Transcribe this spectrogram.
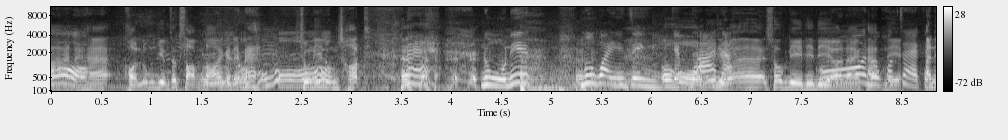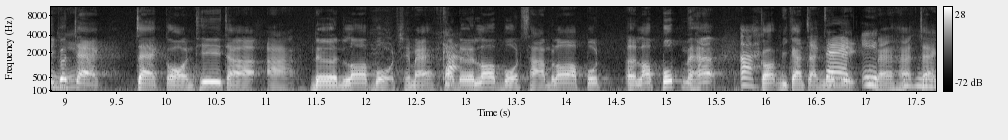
บาทนะฮะ ขอลุงยืมสักสองร้อยกันได้ไหมโอ้โหช่วงนี้ลุงช็อตแม่หนูนี่มือไวจริงโอ้ๆเก็โหบได้นี่ถือนะว่าโชคดีทีเดียวนะครัโอ้บดูเขาแจกกันอันนี้ก็อย่างนี้แจกแจกก่อนที่จะอ่าเดินรอบโบสถ์ใช่ไหมพอค่ะเดินรอบโบสถ์สามรอบปุ๊บเออรอบปุ๊บนะฮะอะก็มีการแจกเงินแจกอีกอีกนะฮะอื้อหือแจก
